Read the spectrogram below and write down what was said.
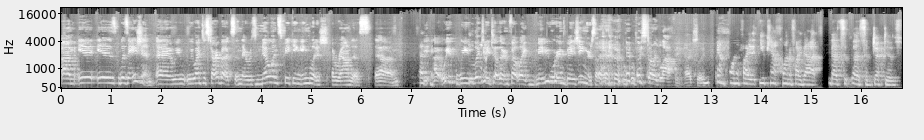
Um, it is was Asian. Uh, we we went to Starbucks and there was no one speaking English around us. Um, it- we we looked at each other and felt like maybe we're in Beijing or something. we started laughing. Actually, You can't quantify it. You can't quantify that. That's a subjective,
